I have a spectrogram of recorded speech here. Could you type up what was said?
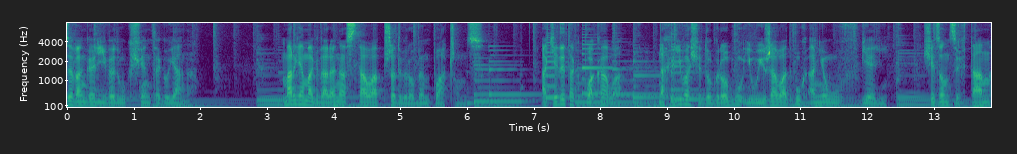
Z Ewangelii według świętego Jana. Maria Magdalena stała przed grobem płacząc. A kiedy tak płakała, nachyliła się do grobu i ujrzała dwóch aniołów w bieli, siedzących tam,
